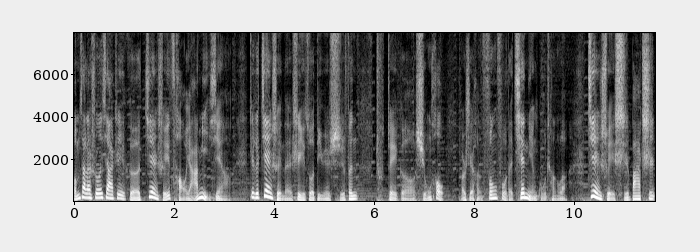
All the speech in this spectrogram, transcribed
我们再来说一下这个建水草芽米线啊，这个建水呢是一座底蕴十分这个雄厚而且很丰富的千年古城了。建水十八吃，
